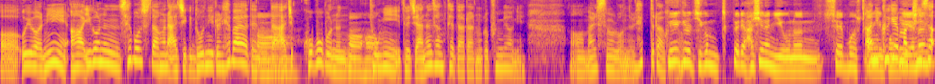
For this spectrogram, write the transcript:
어, 의원이 아 이거는 새보수당은 아직 논의를 해봐야 된다. 어. 아직 그 부분은 어허. 동의되지 않은 상태다라는 걸 분명히 어, 말씀을 오늘 했더라고요. 그 얘기를 지금 특별히 하시는 이유는 새 보수당이 아니, 그게 막 기사-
